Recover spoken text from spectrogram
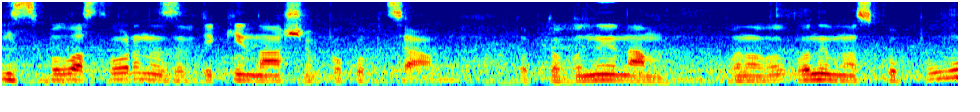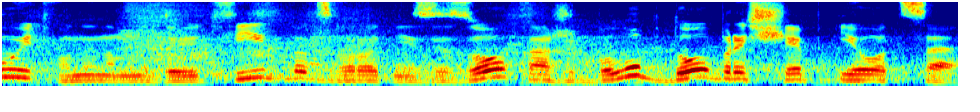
і була створена завдяки нашим покупцям. Тобто вони нам вони, в нас купують, вони нам надають фідбек, зворотній зв'язок, кажуть, було б добре ще б і оце.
